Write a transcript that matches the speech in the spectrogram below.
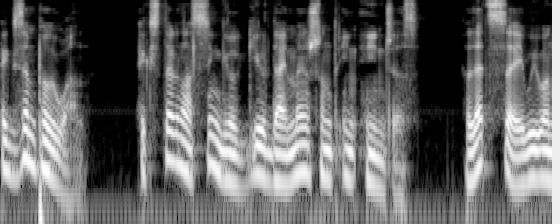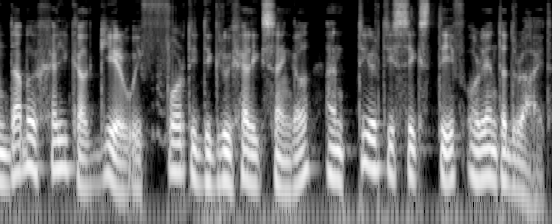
Example 1. External single gear dimensioned in inches. Let's say we want double helical gear with 40 degree helix angle and 36 teeth oriented right.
